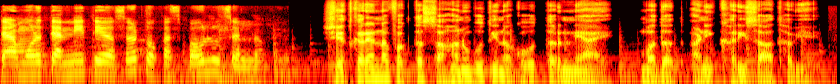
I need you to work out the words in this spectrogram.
त्यामुळे त्यांनी ते असं टोकास पाऊल उचललं. शेतकऱ्यांना फक्त सहानुभूती नको तर न्याय. मदत आणि खरी साथ हवी आहे.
